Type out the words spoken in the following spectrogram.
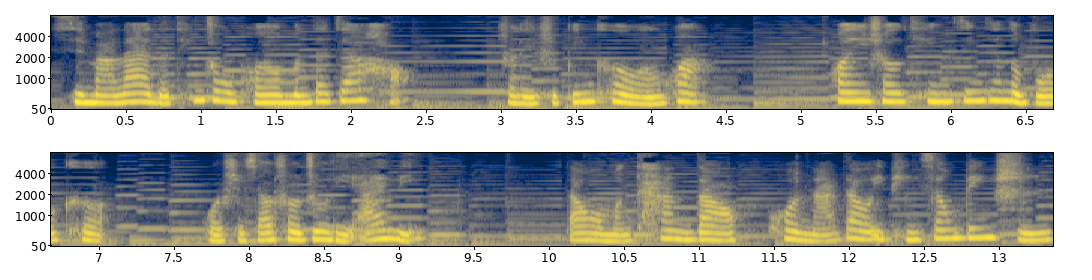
喜马拉雅的听众朋友们，大家好，这里是宾客文化，欢迎收听今天的播客，我是销售助理艾莉。当我们看到或拿到一瓶香槟时，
